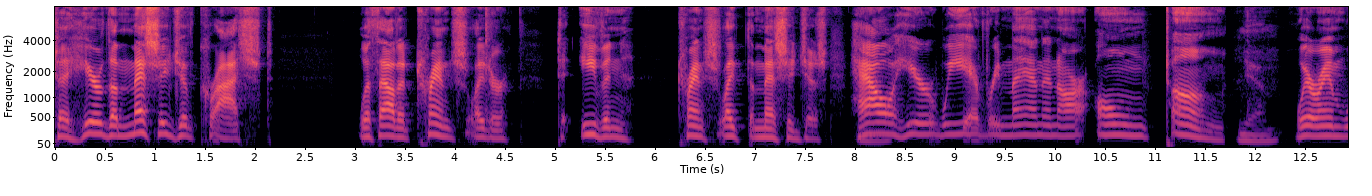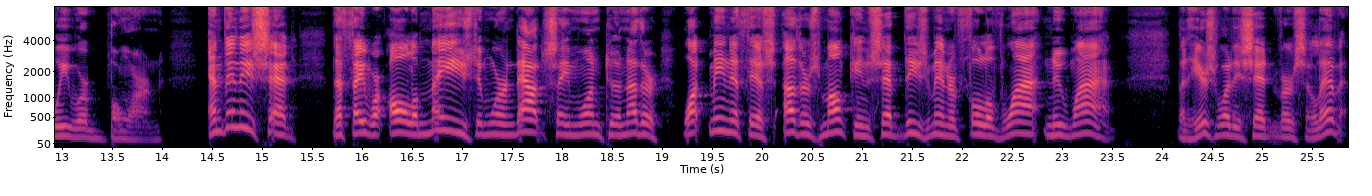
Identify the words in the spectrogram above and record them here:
to hear the message of Christ without a translator to even translate the messages. How mm-hmm. hear we every man in our own tongue Yeah. wherein we were born? And then he said that they were all amazed and were in doubt, saying one to another, What meaneth this? Others mocking said, These men are full of wine, new wine. But here's what he said in verse 11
